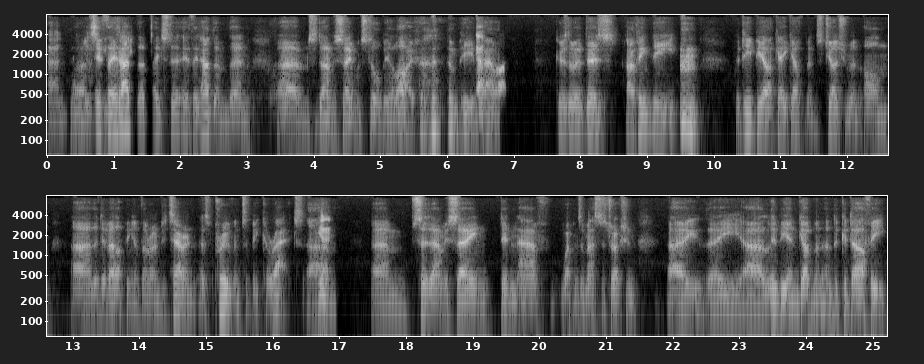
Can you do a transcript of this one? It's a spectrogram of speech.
And was if they'd had them, they'd st- if they'd had them, then um, Saddam Hussein would still be alive and be in Yeah, power. Because there, there's, I think the the DPRK government's judgment on uh, the developing of their own deterrent has proven to be correct. Um, Yeah. um, Saddam Hussein didn't have weapons of mass destruction. Uh, the uh, Libyan government under Gaddafi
